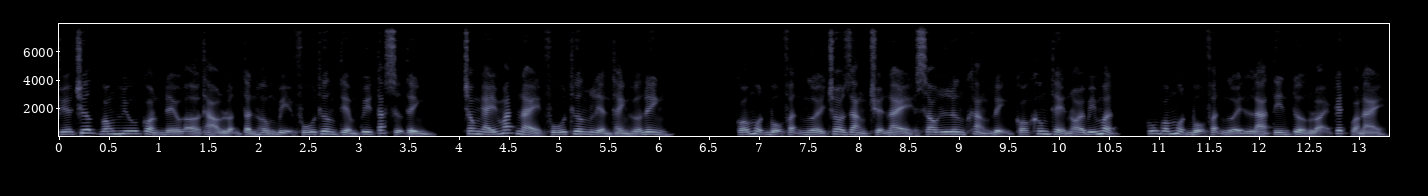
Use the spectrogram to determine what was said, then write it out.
Phía trước vong hữu còn đều ở thảo luận Tần Hồng bị Phú Thương tiềm quy tắc sự tình, trong nháy mắt này Phú Thương liền thành hứa ninh. Có một bộ phận người cho rằng chuyện này sau lưng khẳng định có không thể nói bí mật, cũng có một bộ phận người là tin tưởng loại kết quả này.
